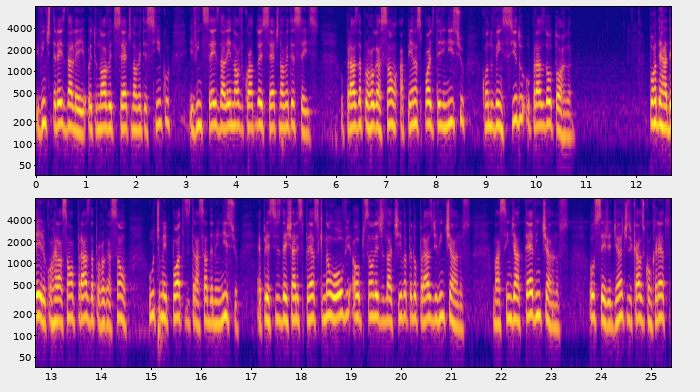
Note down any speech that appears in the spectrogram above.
e 23 da Lei 8987-95 e 26 da Lei 9427-96. O prazo da prorrogação apenas pode ter início quando vencido o prazo da outorga. Por derradeiro, com relação ao prazo da prorrogação, última hipótese traçada no início, é preciso deixar expresso que não houve a opção legislativa pelo prazo de 20 anos, mas sim de até 20 anos. Ou seja, diante de caso concreto,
